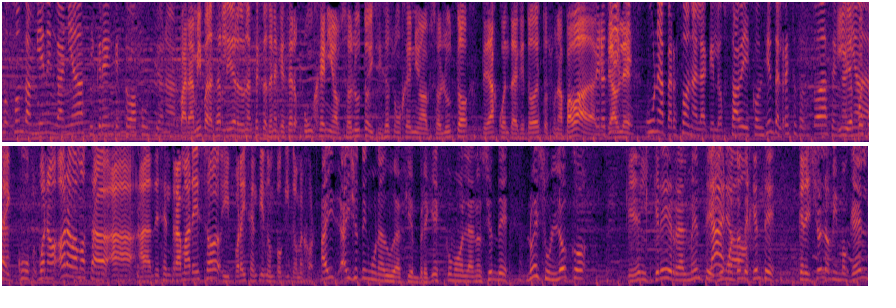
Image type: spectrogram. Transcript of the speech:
so- son también engañadas y creen que esto va a funcionar. Para mí, para ser líder de una secta tenés que ser un genio absoluto y si sos un genio absoluto te das cuenta de que todo esto es una pavada. Pero que te hable... es una persona la que lo sabe y es consciente, el resto son todas Y engañadas. después hay Bueno, ahora vamos a, a- a desentramar eso y por ahí se entiende un poquito mejor. Ahí, ahí yo tengo una duda siempre, que es como la noción de, no es un loco que él cree realmente, y un Claro. montón de gente creyó lo mismo que él.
